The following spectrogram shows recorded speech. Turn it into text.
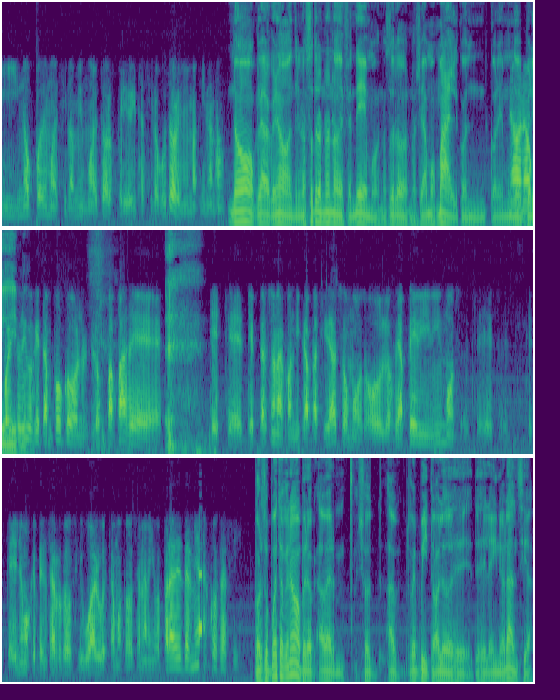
y no podemos decir lo mismo de todos los periodistas y locutores, me imagino, ¿no? No, claro que no, entre nosotros no nos defendemos, nosotros nos llevamos mal con, con el mundo del periodismo. No, por eso digo que tampoco los papás de, este, de, personas con discapacidad somos, o los de APEVI mismos, eh, tenemos que pensar todos igual o estamos todos en la misma. Para determinadas cosas sí. Por supuesto que no, pero a ver, yo repito, hablo desde, desde la ignorancia.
